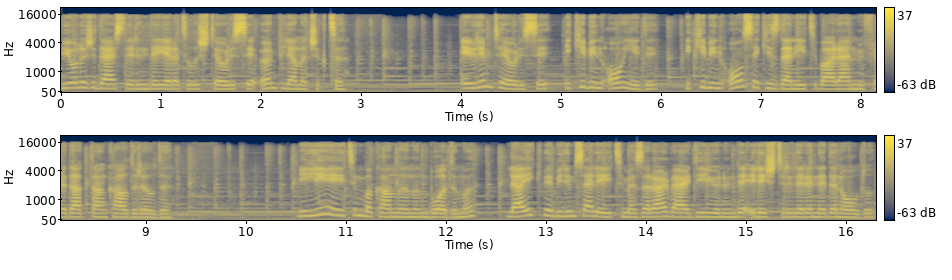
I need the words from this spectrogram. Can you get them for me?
biyoloji derslerinde yaratılış teorisi ön plana çıktı. Evrim teorisi, 2017-2018'den itibaren müfredattan kaldırıldı. Milli Eğitim Bakanlığı'nın bu adımı, laik ve bilimsel eğitime zarar verdiği yönünde eleştirilere neden oldu.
